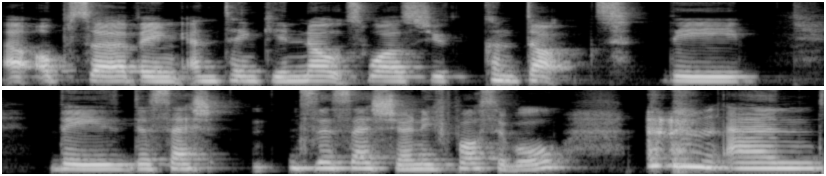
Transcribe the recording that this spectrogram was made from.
uh, observing and taking notes whilst you conduct the the the session the session if possible. And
